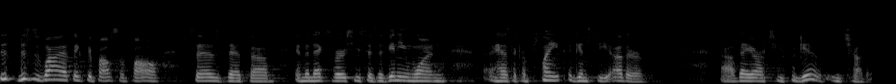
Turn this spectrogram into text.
This, this is why I think the Apostle Paul says that uh, in the next verse, he says, if anyone has a complaint against the other, uh, they are to forgive each other.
